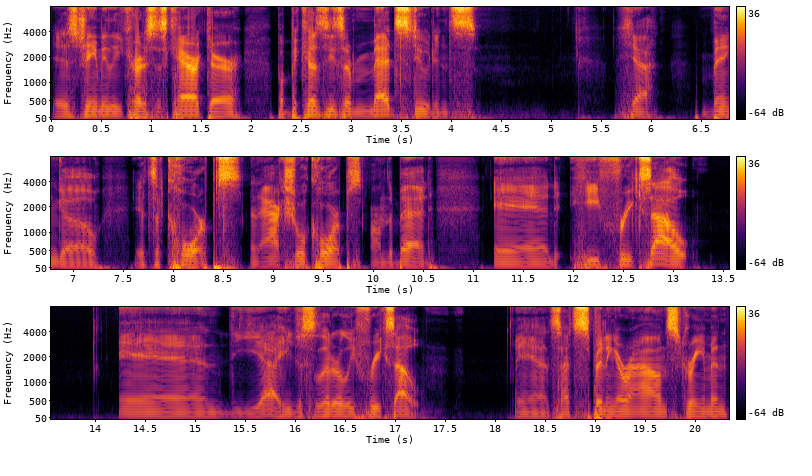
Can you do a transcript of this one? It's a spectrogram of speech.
is Jamie Lee Curtis's character, but because these are med students, yeah, bingo, it's a corpse, an actual corpse on the bed. And he freaks out. And yeah, he just literally freaks out and starts spinning around, screaming.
